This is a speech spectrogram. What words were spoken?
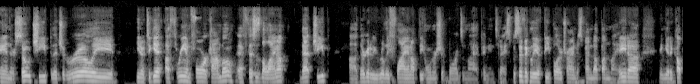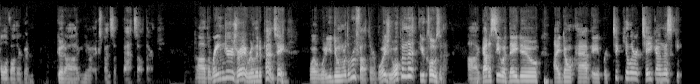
and they're so cheap that should really, you know, to get a three and four combo. If this is the lineup that cheap, uh, they're going to be really flying up the ownership boards, in my opinion, today. Specifically, if people are trying to spend up on Maeda and get a couple of other good, good, uh, you know, expensive bats out there. Uh, the Rangers, right? It really depends. Hey, well, what are you doing with the roof out there, boys? You opening it? You closing it? Uh, Got to see what they do. I don't have a particular take on this g-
